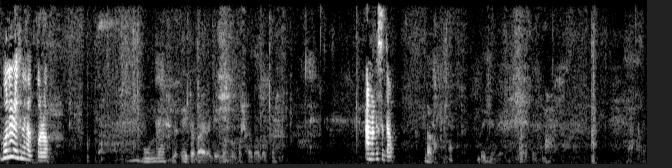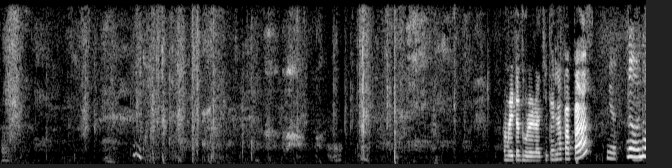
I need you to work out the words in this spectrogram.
বোনের ওইখানে হেল্প করো। এটা ডাইরেক্ট এইভাবে বসায় দরকার। আমার কাছে দাও। দাঁড়া দেখি আমরা এটা ধরে রাখি তাই না পাপা? নো নো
